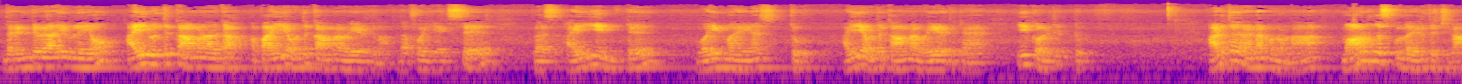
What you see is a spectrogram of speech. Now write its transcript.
இந்த ரெண்டு வேல்யூலையும் ஐ வந்து காமனா இருக்கா? அப்ப ஐய வந்து காமனா வெளியே எடுக்கலாம். தப்போ x plus i into y minus two ஐய வந்து காமனா வெளியே எடுத்துட்டேன். ஈக்குவல் டு டூ அடுத்தது நான் என்ன பண்ணுவேன்னா மாடுலஸ்குள்ள இருந்துச்சுன்னா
